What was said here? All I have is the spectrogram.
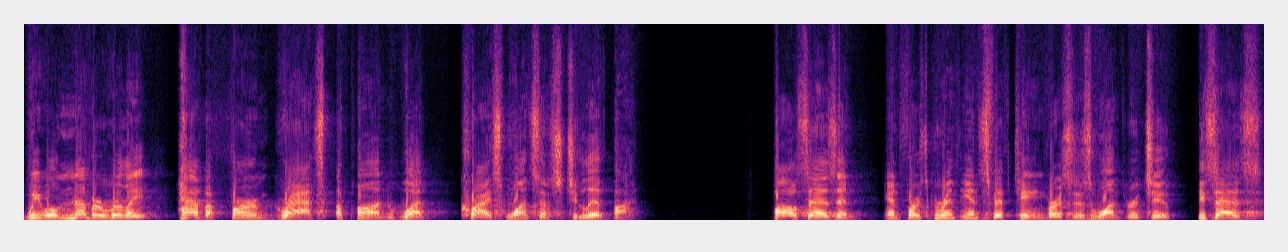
we will never really have a firm grasp upon what Christ wants us to live by. Paul says in, in 1 Corinthians 15, verses 1 through 2. He says,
